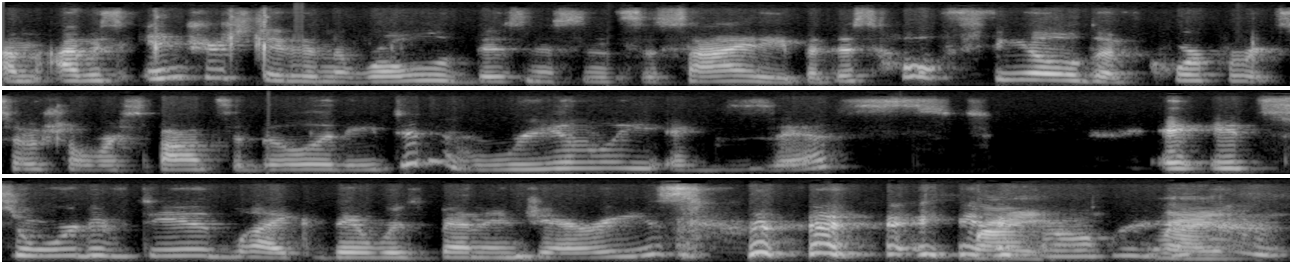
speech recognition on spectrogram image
um, I was interested in the role of business in society, but this whole field of corporate social responsibility didn't really exist. It, it sort of did, like there was Ben and Jerry's, right? Know? Right.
